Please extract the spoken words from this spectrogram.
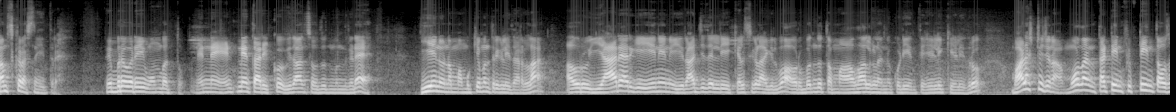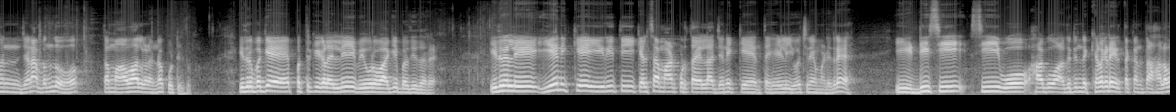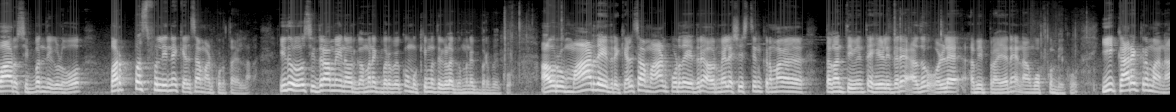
ನಮಸ್ಕಾರ ಸ್ನೇಹಿತರೆ. ಫೆಬ್ರವರಿ ಒಂಬತ್ತು, ನಿನ್ನೆ ಎಂಟನೇ ತಾರೀಕು ವಿಧಾನಸೌಧದ ಮುಂದ್ಗಡೆ ಏನು ನಮ್ಮ ಮುಖ್ಯಮಂತ್ರಿಗಳಿದಾರಲ್ಲ, ಅವರು ಯಾರ್ಯಾರಿಗೆ ಏನೇನು ಈ ರಾಜ್ಯದಲ್ಲಿ ಕೆಲಸಗಳಾಗಿಲ್ವೋ ಅವರು ಬಂದು ತಮ್ಮ ಅಹವಾಲುಗಳನ್ನು ಕೊಡಿ ಅಂತ ಹೇಳಿ ಕೇಳಿದರು. ಭಾಳಷ್ಟು ಜನ more than thirteen fifteen thousand ಜನ ಬಂದು ತಮ್ಮ ಅಹವಾಲುಗಳನ್ನು ಕೊಟ್ಟಿದ್ದರು ಇದ್ರ ಬಗ್ಗೆ ಪತ್ರಿಕೆಗಳಲ್ಲಿ ವಿವರವಾಗಿ ಬರೆದಿದ್ದಾರೆ. ಇದರಲ್ಲಿ ಏನಕ್ಕೆ ಈ ರೀತಿ ಕೆಲಸ ಮಾಡಿಕೊಡ್ತಾ ಇಲ್ಲ ಜನಕ್ಕೆ ಅಂತ ಹೇಳಿ ಯೋಚನೆ ಮಾಡಿದರೆ, ಈ ಡಿ ಸಿ ಸಿ ಒ ಹಾಗೂ ಅದರಿಂದ ಕೆಳಗಡೆ ಇರ್ತಕ್ಕಂಥ ಹಲವಾರು ಸಿಬ್ಬಂದಿಗಳು ಪರ್ಪಸ್ಫುಲ್ಲಿನೇ ಕೆಲಸ ಮಾಡಿಕೊಡ್ತಾ ಇಲ್ಲ. ಇದು ಸಿದ್ದರಾಮಯ್ಯನವ್ರ ಗಮನಕ್ಕೆ ಬರಬೇಕು, ಮುಖ್ಯಮಂತ್ರಿಗಳ ಗಮನಕ್ಕೆ ಬರಬೇಕು. ಅವರು ಮಾಡದೇ ಇದ್ದರೆ ಕೆಲಸ ಮಾಡಿಕೊಡದೇ ಇದ್ದರೆ ಅವ್ರ ಮೇಲೆ ಶಿಸ್ತಿನ ಕ್ರಮ ತಗೊಂತೀವಿ ಅಂತ ಹೇಳಿದರೆ ಅದು ಒಳ್ಳೆಯ ಅಭಿಪ್ರಾಯನೇ ನಾವು ಒಪ್ಕೊಬೇಕು. ಈ ಕಾರ್ಯಕ್ರಮನ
